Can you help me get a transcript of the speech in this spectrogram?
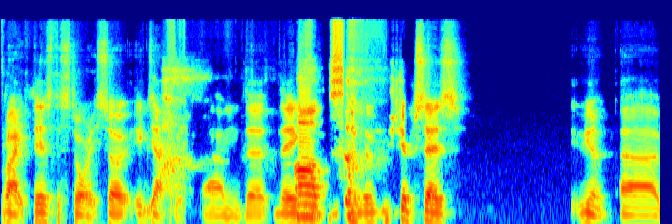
Right, there's the story. So exactly, um, the they Um, so- the ship says, you know, uh,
